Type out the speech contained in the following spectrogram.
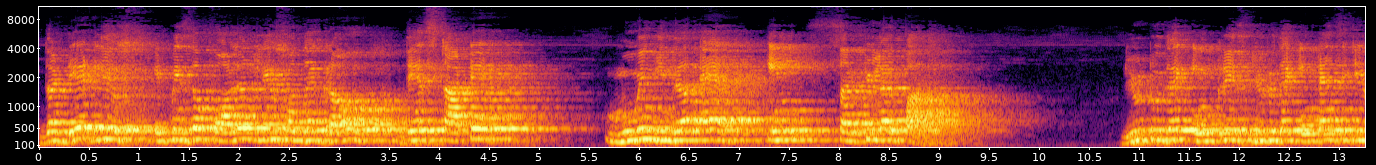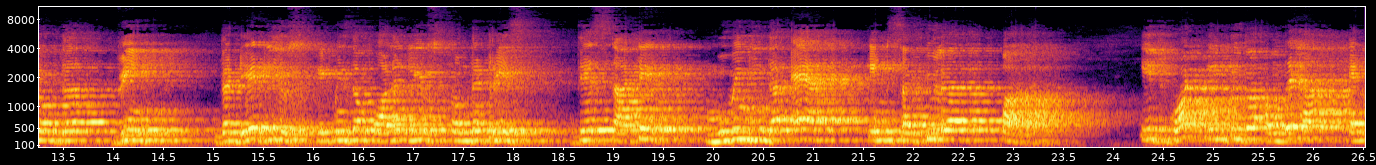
the dead leaves, it means the fallen they started moving in the air in circular path. Due to the increase, due to the intensity of the wind, the dead leaves, it means the fallen leaves from the trees, they started moving in the air in circular path. It got into the umbrella and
